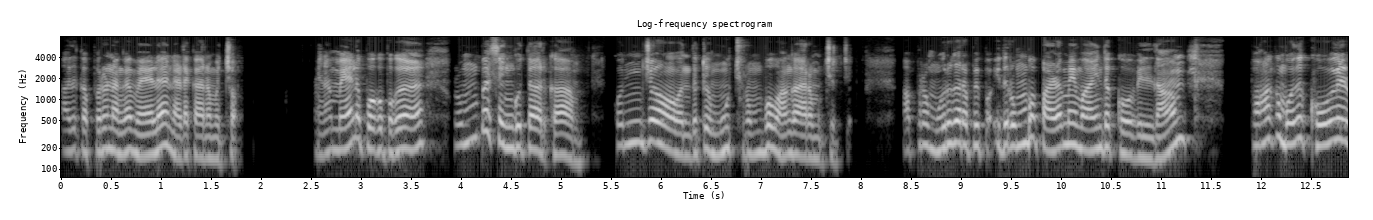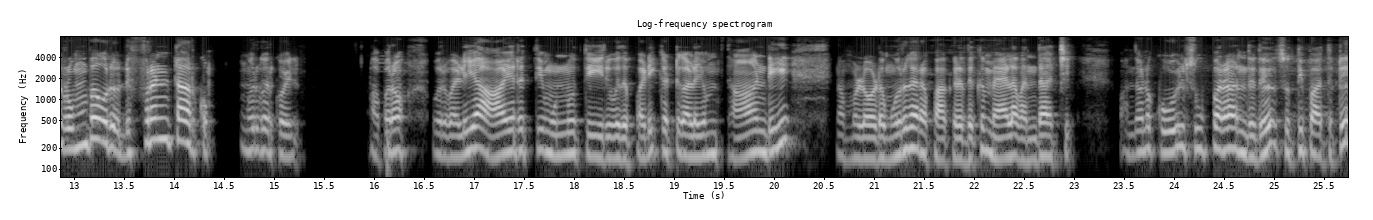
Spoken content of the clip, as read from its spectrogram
அதுக்கப்புறம் நாங்கள் மேலே நடக்க ஆரம்பித்தோம் ஏன்னா மேலே போக போக ரொம்ப செங்குத்தாக இருக்கா, கொஞ்சம் வந்துட்டு மூச்சு ரொம்ப வாங்க ஆரம்பிச்சிருச்சு அப்புறம் முருகரை போய் இது ரொம்ப பழமை வாய்ந்த கோவில் தான். பார்க்கும்போது கோவில் ரொம்ப ஒரு டிஃப்ரெண்ட்டாக இருக்கும். முருகர் கோயில். அப்புறம் ஒரு வழியாக ஆயிரத்தி முந்நூற்றி இருபது படிக்கட்டுகளையும் தாண்டி, நம்மளோட முருகரை பார்க்கறதுக்கு மேலே வந்தாச்சு. வந்தோடனே கோவில் சூப்பராக இருந்தது. சுற்றி பார்த்துட்டு,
